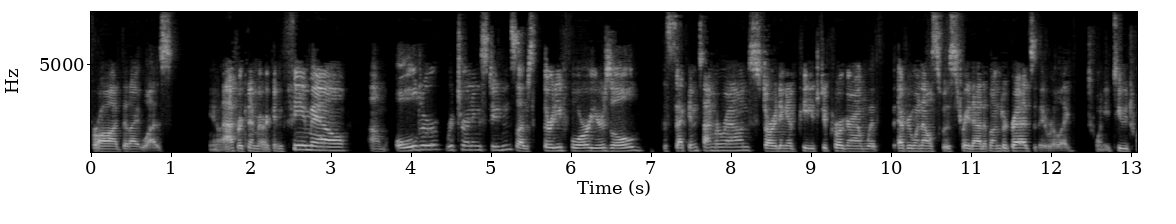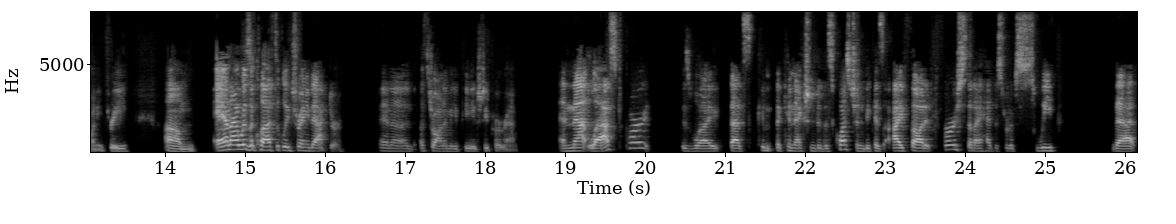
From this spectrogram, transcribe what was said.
fraud that I was. You know, African American female, um, older returning students. I was 34 years old the second time around, starting a PhD program with everyone else was straight out of undergrad, so they were like 22, 23. Um, and I was a classically trained actor in an astronomy PhD program. And that last part is why that's con- the connection to this question because I thought at first that I had to sort of sweep that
